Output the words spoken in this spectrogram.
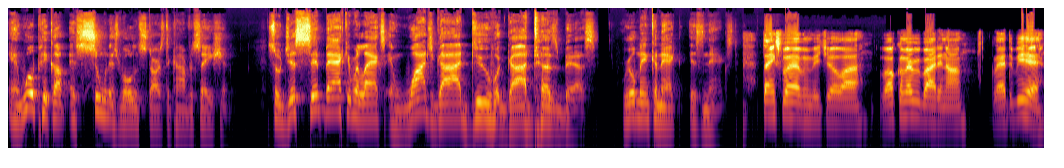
and we'll pick up as soon as Roland starts the conversation. So just sit back and relax and watch God do what God does best. Real Men Connect is next. Thanks for having me, Joe. Uh, welcome everybody now. Glad to be here.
